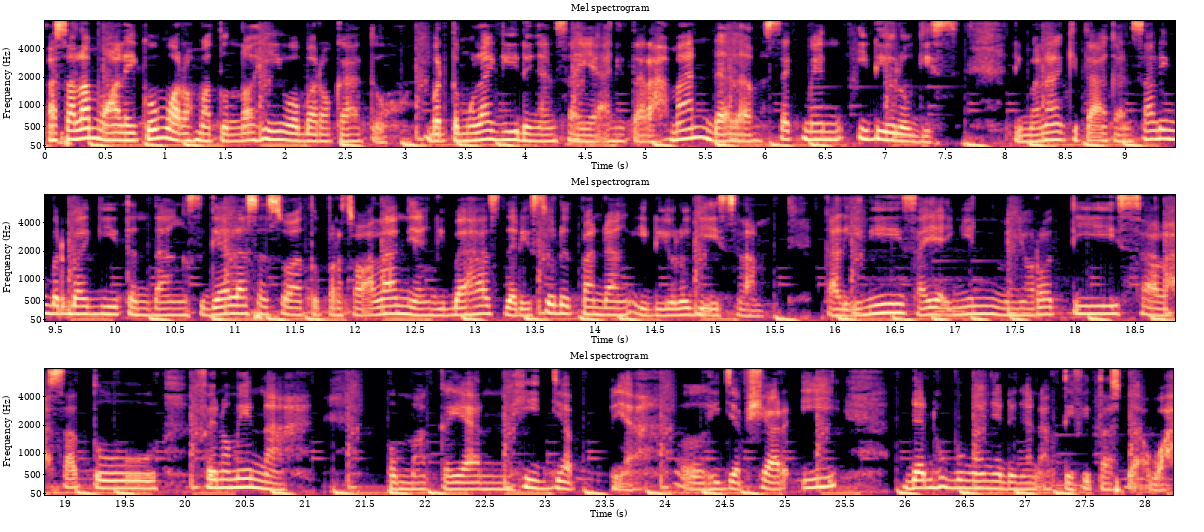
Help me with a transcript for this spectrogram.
Assalamualaikum warahmatullahi wabarakatuh. Bertemu lagi dengan saya Anita Rahman dalam segmen ideologis, di mana kita akan saling berbagi tentang segala sesuatu persoalan yang dibahas dari sudut pandang ideologi Islam. Kali ini saya ingin menyoroti salah satu fenomena pemakaian hijab ya, eh, hijab syar'i dan hubungannya dengan aktivitas dakwah.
